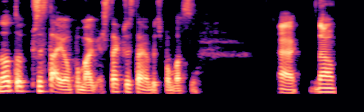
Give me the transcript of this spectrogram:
no to przestają pomagać, tak? Przestają być pomocni. Tak, no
